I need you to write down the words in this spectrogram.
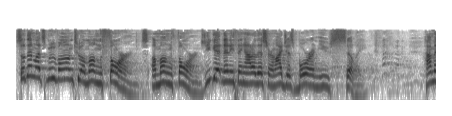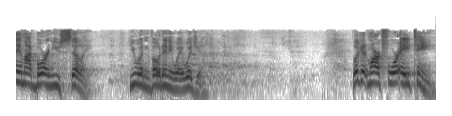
So then let's move on to among thorns. Among thorns. You getting anything out of this or am I just boring you silly? How many am I boring you silly? You wouldn't vote anyway, would you? Look at Mark 4:18.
